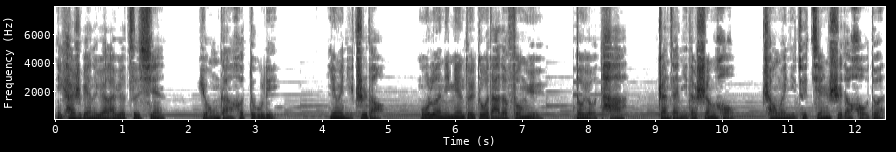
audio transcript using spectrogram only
你开始变得越来越自信、勇敢和独立，因为你知道，无论你面对多大的风雨，都有他站在你的身后，成为你最坚实的后盾。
